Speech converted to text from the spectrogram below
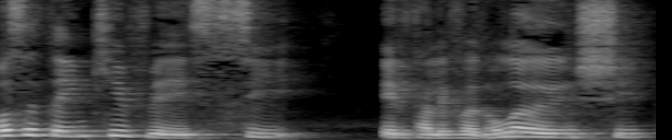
você tem que ver se ele tá levando lanche,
